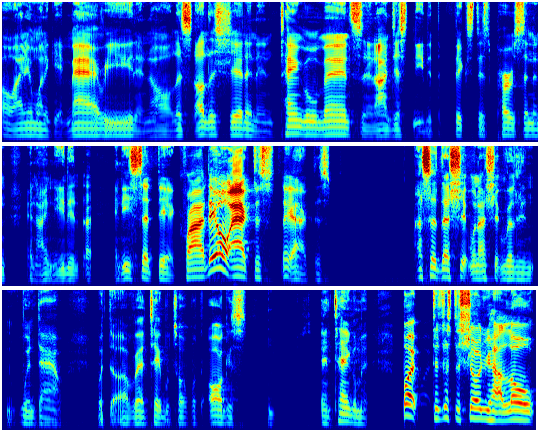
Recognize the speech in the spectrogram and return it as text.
oh, I didn't want to get married and all this other shit and entanglements, and I just needed to fix this person, and and I needed, uh, and he sat there cried. They all actors. They actors. I said that shit when that shit really went down with the uh, red table talk with the August entanglement. But to just to show you how low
